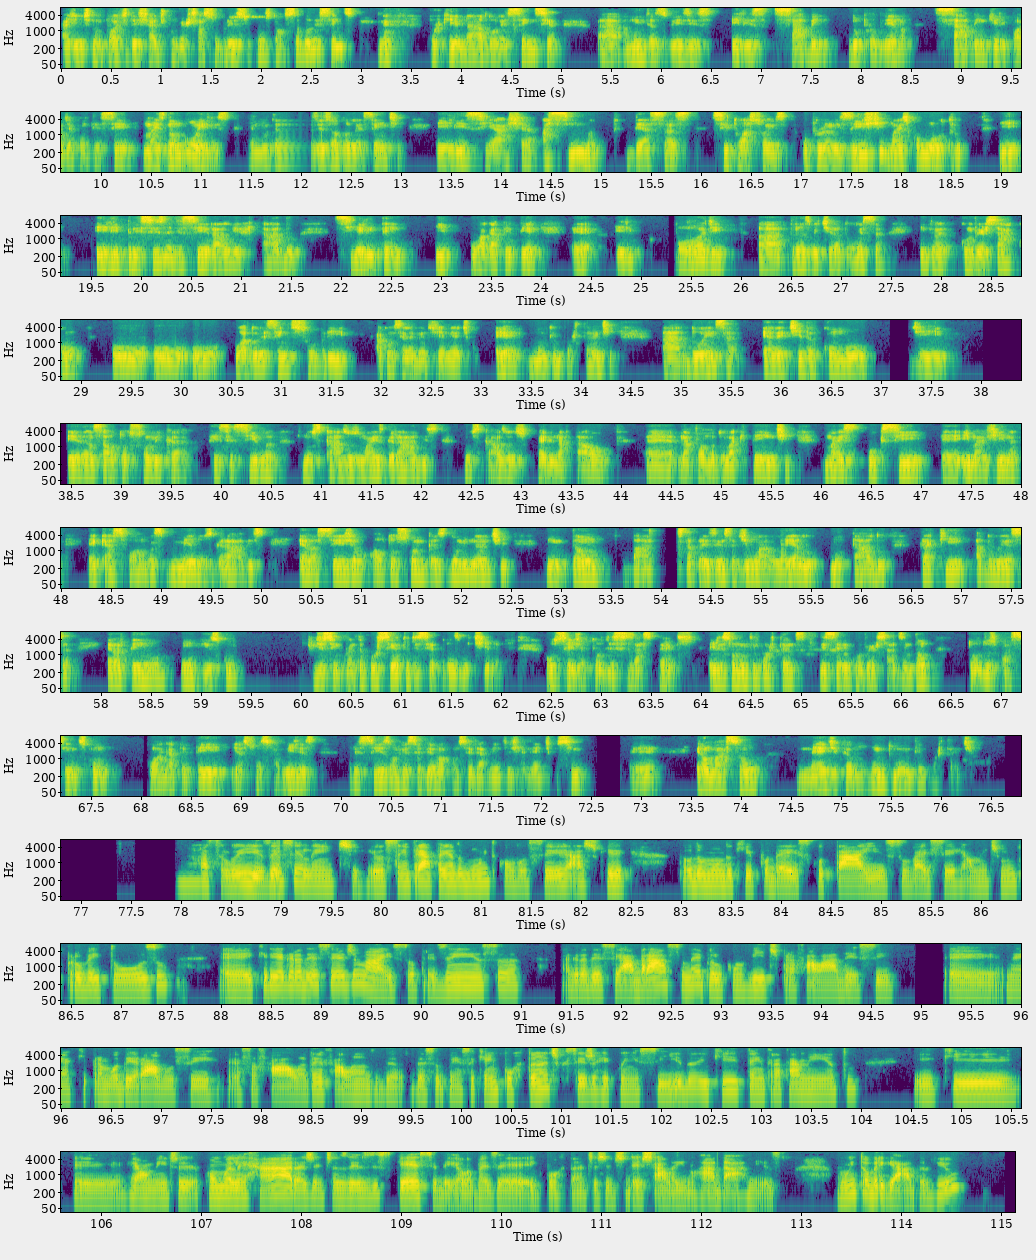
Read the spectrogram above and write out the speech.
a gente não pode deixar de conversar sobre isso com os nossos adolescentes, né? Porque na adolescência, ah, muitas vezes eles sabem do problema, sabem que ele pode acontecer, mas não com eles. É, muitas vezes o adolescente ele se acha acima dessas situações. O problema existe, mas com o outro. E ele precisa de ser alertado se ele tem. E o HPP, é, ele pode ah, transmitir a doença. Então, é conversar com o, o, o, adolescente sobre aconselhamento genético é muito importante a doença ela é tida como de herança autossômica recessiva nos casos mais graves, nos casos perinatal, é, na forma do lactente, mas o que se é, imagina é que as formas menos graves elas sejam autossômicas dominante. Então, basta a presença de um alelo mutado para que a doença ela tenha um risco de 50% de ser transmitida. Ou seja, todos esses aspectos, eles são muito importantes de serem conversados. Então, todos os pacientes com, com HPP e as suas famílias precisam receber um aconselhamento genético, sim. É, é uma ação médica muito, muito importante. Nossa, Luiz, excelente. Eu sempre aprendo muito com você. Acho que todo mundo que puder escutar isso vai ser realmente muito proveitoso. É, e queria agradecer demais sua presença, agradecer abraço, né, pelo convite para falar desse, é, né, aqui para moderar você essa fala, né, falando da, dessa doença que é importante que seja reconhecida e que tem tratamento e que é, realmente, como ela é rara, a gente às vezes esquece dela, mas é importante a gente deixá-la aí no radar mesmo. Muito obrigada, viu?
